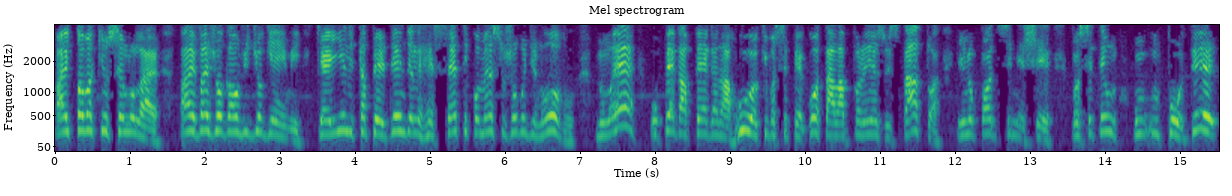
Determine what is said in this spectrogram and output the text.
ai, toma aqui o celular, ai, vai jogar um videogame, que aí ele tá perdendo, ele reseta e começa o jogo de novo. Não é o pega-pega na rua que você pegou, tá lá preso, estátua, e não pode se mexer. Você tem um, um, um poder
